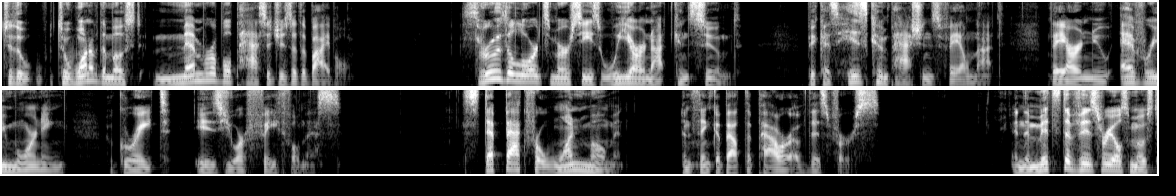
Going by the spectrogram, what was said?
to, the, to one of the most memorable passages of the Bible. Through the Lord's mercies, we are not consumed, because his compassions fail not. They are new every morning. Great is your faithfulness. Step back for one moment and think about the power of this verse. In the midst of Israel's most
